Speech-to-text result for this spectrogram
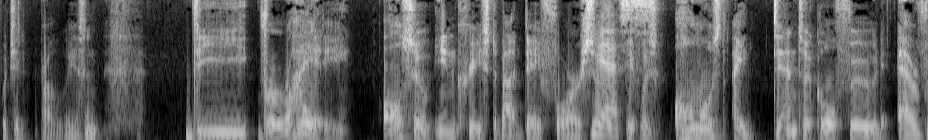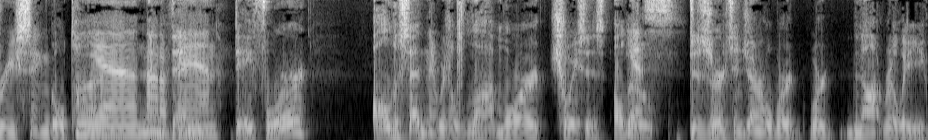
which it probably isn't, the variety also increased about day four. So Yes. it was almost identical food every single time. Yeah, not and a then fan. Day four, all of a sudden there was a lot more choices. Although Yes. desserts in general were were not really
